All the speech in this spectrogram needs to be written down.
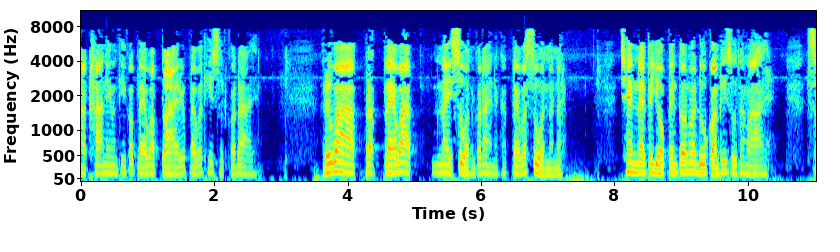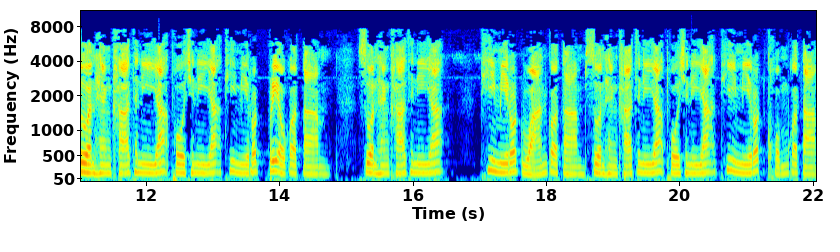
อักขะนี่บางทีก็แปลว่าปลายหรือแปลว่าที่สุดก็ได้ หรือว่าแปลว่าในส่วนก็ได้นะครับ แปลว่าส่วนนะนะเช่นในประโยคเป็นต้นว่าดูก่อนพิสูจทั้งหลาย ส่วนแห่งขาธนียะ โภชนียะที่มีรสเปรี้ยวก็ตาม ส่วนแห่งขาธนียะ ที่มีรสหวานก็ตาม ส่วนแห่งขาชนิยะโภชนิยะที่มีรสขมก็ตาม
